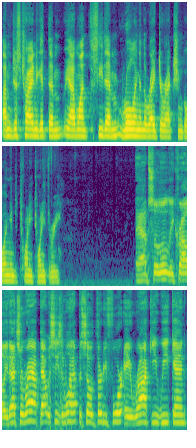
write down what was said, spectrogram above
I'm just trying to get them. Yeah, I want to see them rolling in the right direction going into 2023. Absolutely, Crawly. That's a wrap. That was season one, episode 34, a rocky weekend.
